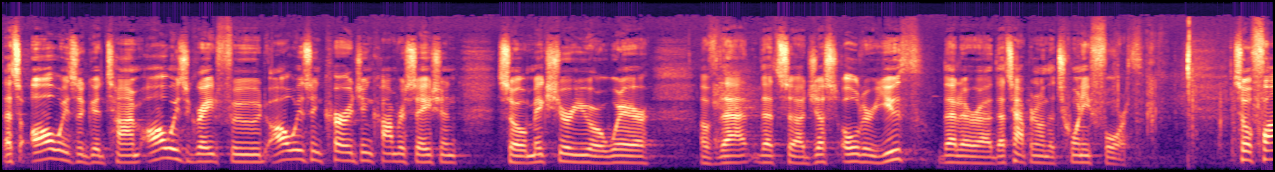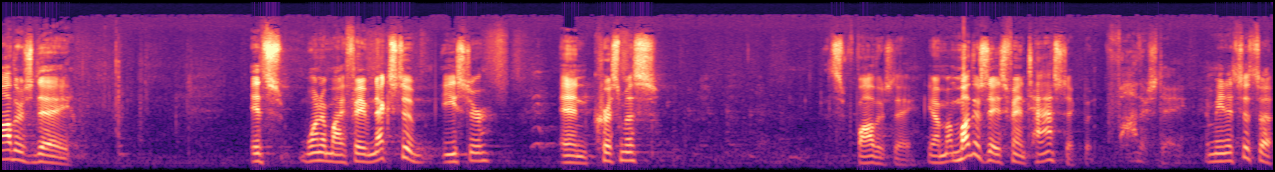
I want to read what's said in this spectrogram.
That's always a good time, always great food, always encouraging conversation. So make sure you're aware of that. That's uh, just older youth that are, uh, that's happening on the 24th. So, Father's Day. It's one of my favorite. Next to Easter and Christmas, it's Father's Day. Yeah, Mother's Day is fantastic, but Father's Day. I mean, it's just a,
